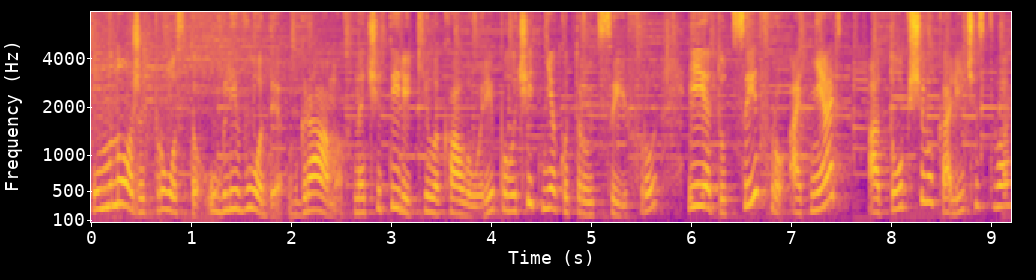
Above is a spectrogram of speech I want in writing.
умножить просто углеводы в граммах на 4 килокалории, получить некоторую цифру и эту цифру отнять от общего количества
